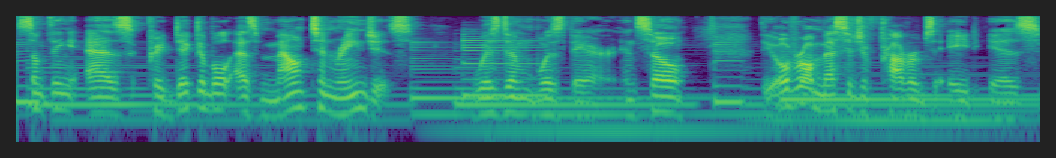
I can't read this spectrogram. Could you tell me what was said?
something as predictable as mountain ranges, wisdom was there. And so the overall message of Proverbs 8 is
